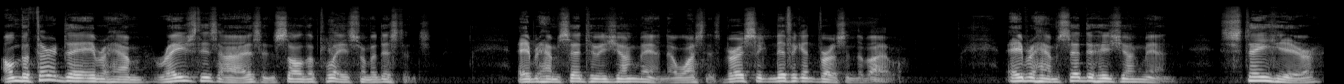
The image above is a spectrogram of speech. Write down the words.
On the third day, Abraham raised his eyes and saw the place from a distance. Abraham said to his young men, now watch this, very significant verse in the Bible. Abraham said to his young men, Stay here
